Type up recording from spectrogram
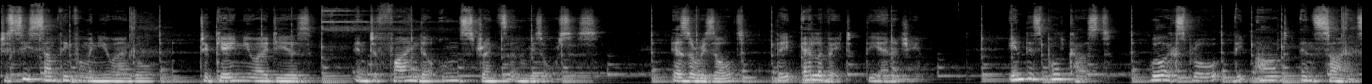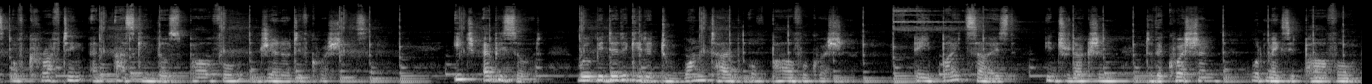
to see something from a new angle, to gain new ideas, and to find their own strengths and resources. As a result, they elevate the energy. In this podcast, we'll explore the art and science of crafting and asking those powerful generative questions. Each episode will be dedicated to one type of powerful question a bite sized introduction to the question, what makes it powerful,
